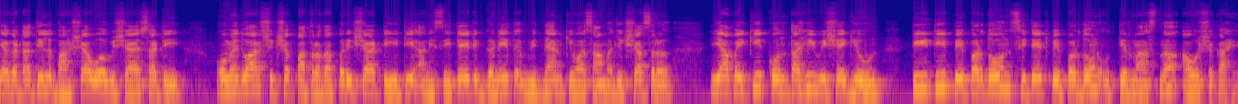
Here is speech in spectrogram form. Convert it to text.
या गटातील भाषा व विषयासाठी उमेदवार शिक्षक पात्रता परीक्षा टी ई टी आणि सीटेट गणित विज्ञान किंवा सामाजिक शास्त्र यापैकी कोणताही विषय घेऊन टी ई टी पेपर दोन सीटेट पेपर दोन उत्तीर्ण असणं आवश्यक आहे.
